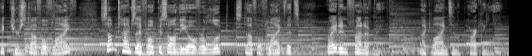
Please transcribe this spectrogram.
picture stuff of life. Sometimes I focus on the overlooked stuff of life that's right in front of me, like lines in a parking lot.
